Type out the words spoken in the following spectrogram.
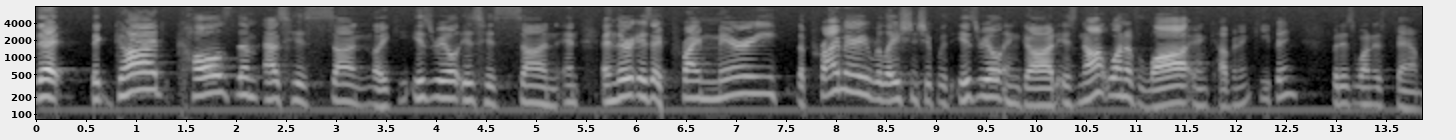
that, that God calls them as his son. Like Israel is his son. And, and there is a primary, the primary relationship with Israel and God is not one of law and covenant keeping, but is one of family.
